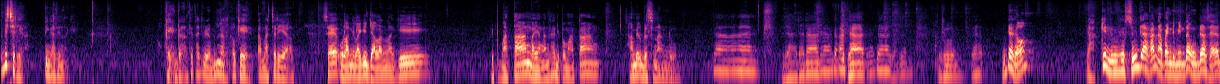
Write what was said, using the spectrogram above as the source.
lebih ceria, tinggalin lagi. Oke, berarti tadi udah benar. Oke, tambah ceria. Saya ulangi lagi, jalan lagi. di pematang, bayangan saya di pematang sambil bersenandung. Ya, da da da da da da da da turun, ya. udah dong. Yakin sudah kan apa yang diminta udah saya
